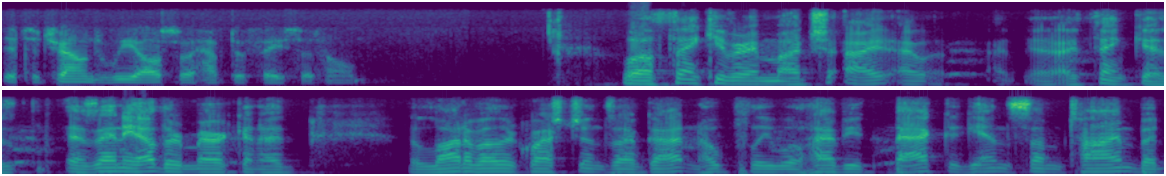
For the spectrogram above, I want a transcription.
it's a challenge we also have to face at home. Well, thank you very much. I, I, I think, as, as any other American, I'd, a lot of other questions I've got, and hopefully we'll have you back again sometime. But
